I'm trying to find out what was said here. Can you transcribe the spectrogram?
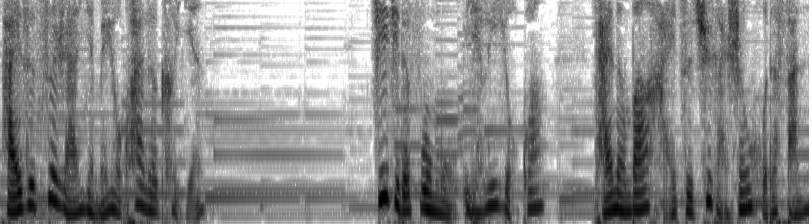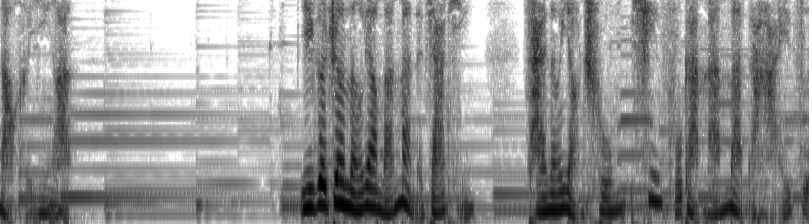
孩子自然也没有快乐可言。积极的父母眼里有光，才能帮孩子驱赶生活的烦恼和阴暗。一个正能量满满的家庭，才能养出幸福感满满的孩子。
